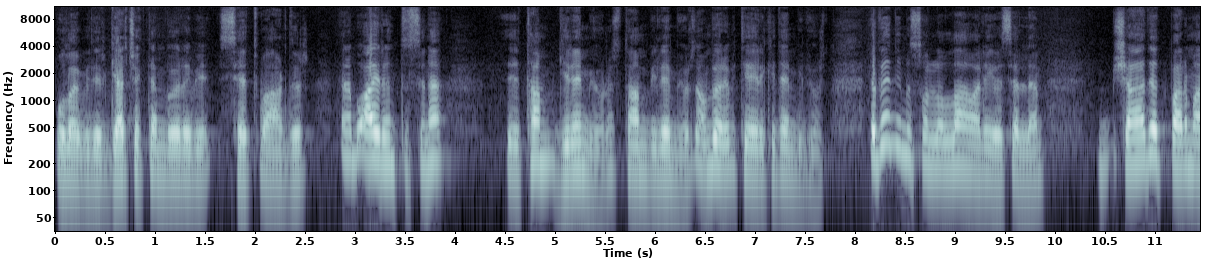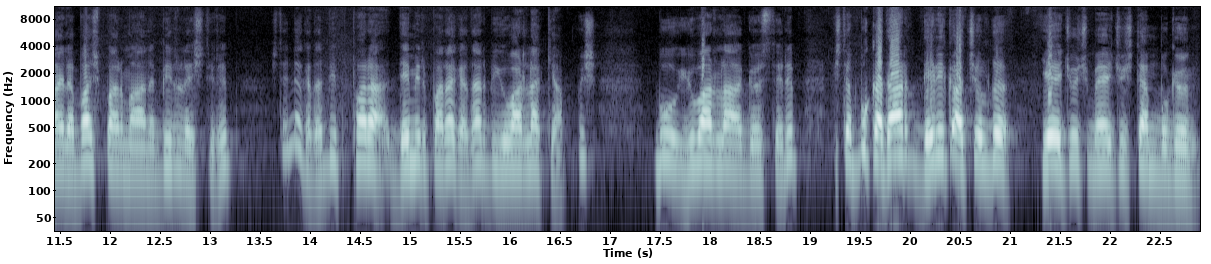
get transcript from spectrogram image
olabilir. Gerçekten böyle bir set vardır. Yani bu ayrıntısına e, tam giremiyoruz, tam bilemiyoruz ama böyle bir tehlikeden biliyoruz. Efendimiz sallallahu aleyhi ve sellem şehadet parmağıyla baş parmağını birleştirip işte ne kadar bir para, demir para kadar bir yuvarlak yapmış. Bu yuvarlağı gösterip işte bu kadar delik açıldı Yecüc Mecüc'ten bugün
